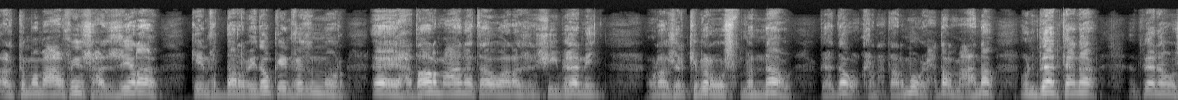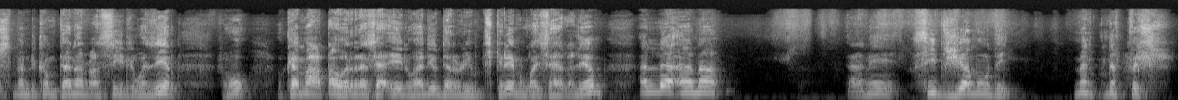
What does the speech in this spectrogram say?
لهم ما عارفينش حجي راه كاين في الدار البيضاء وكاين في زمور. آه يحضر معنا تا هو راجل شيباني وراجل كبر وسط منا وكذا وكنحترموه يحضر معنا ونبانت أنا أنا وسط منكم أنا مع السيد الوزير فهموا وكما عطاوه الرسائل وهذه وداروا لهم التكريم الله يسهل عليهم. ألا أنا يعني سيد جامودي ما نتنفسش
